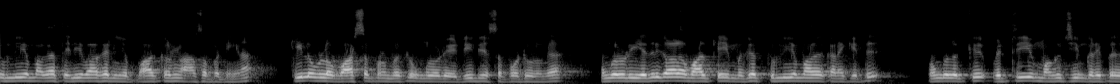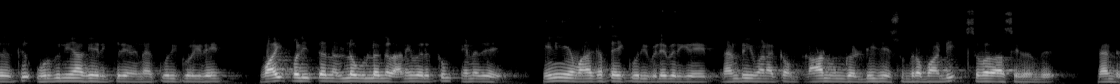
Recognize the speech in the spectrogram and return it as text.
துல்லியமாக தெளிவாக நீங்கள் பார்க்கணும்னு ஆசைப்பட்டீங்கன்னா கீழே உள்ள வாட்ஸ்அப் நம்பருக்கு உங்களுடைய டீட்டெயில்ஸை போட்டு விடுங்க. உங்களுடைய எதிர்கால வாழ்க்கையை மிக துல்லியமாக கணக்கிட்டு உங்களுக்கு வெற்றியும் மகிழ்ச்சியும் கிடைப்பதற்கு உறுதுணையாக இருக்கிறேன் என கூறிக்கொள்கிறேன். வாய்ப்பளித்த நல்ல உள்ளங்கள் அனைவருக்கும் எனது இனிய வணக்கத்தை கூறி விடைபெறுகிறேன். நன்றி வணக்கம். நான் உங்கள் டிஜே சுந்தரபாண்டி. சிவகாசியிலிருந்து நன்றி.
